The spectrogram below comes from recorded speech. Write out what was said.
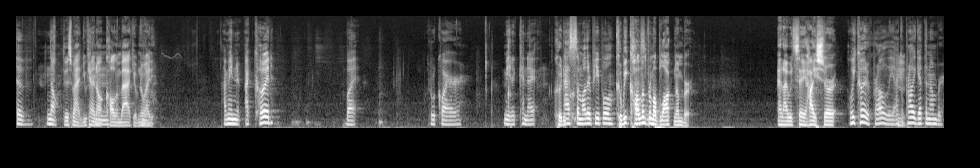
To no, This man. You cannot Mm. call him back. You have no idea. I mean I could, but require me to connect, Could ask some other people. could we call him from a blocked number? And I would say, "Hi, sir. We could probably. I Hmm. could probably get the number.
